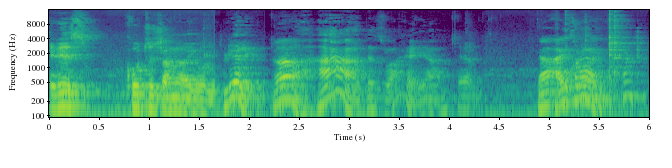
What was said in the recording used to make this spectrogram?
It is gochujang aioli. Really? Ah, Aha, that's why, yeah. Yeah. yeah, I tried.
